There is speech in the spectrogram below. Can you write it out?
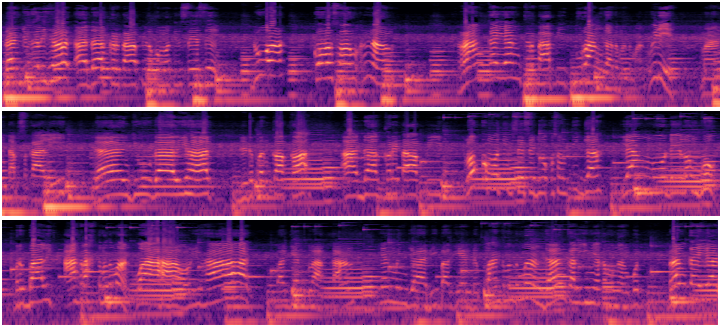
dan juga lihat ada kereta api lokomotif CC 206 rangkaian kereta api Turangga teman-teman. Widih mantap sekali. Dan juga lihat di depan kakak ada kereta api lokomotif CC 203 yang model longbook berbalik arah teman-teman bagian belakang yang menjadi bagian depan teman-teman. Dan kali ini akan mengangkut rangkaian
